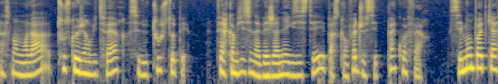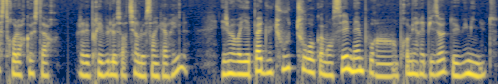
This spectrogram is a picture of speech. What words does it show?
À ce moment-là, tout ce que j'ai envie de faire, c'est de tout stopper. Faire comme si ça n'avait jamais existé, parce qu'en fait, je sais pas quoi faire. C'est mon podcast Roller Coaster. J'avais prévu de le sortir le 5 avril, et je me voyais pas du tout tout recommencer, même pour un premier épisode de 8 minutes.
